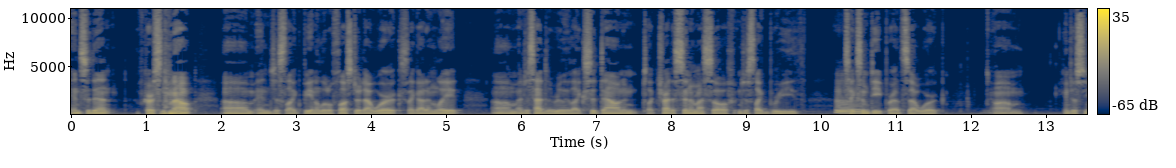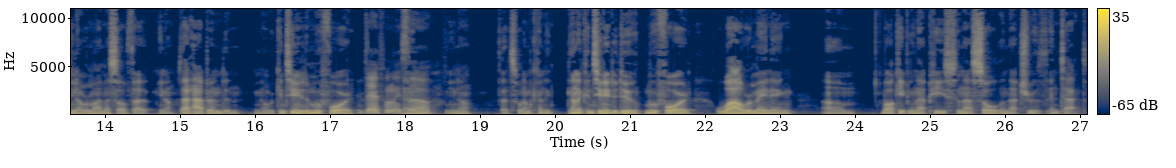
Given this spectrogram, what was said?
incident of cursing them out um, and just like being a little flustered at work because I got in late, um, I just had to really like sit down and like try to center myself and just like breathe, take some deep breaths at work, um, and just you know remind myself that you know that happened and you know we continue to move forward. Definitely And so. you know that's what I'm kind of gonna continue to do, move forward while remaining, um, while keeping that peace and that soul and that truth intact.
